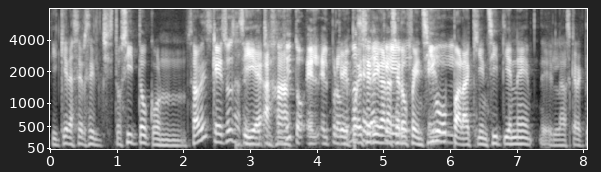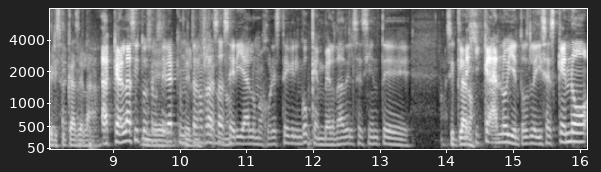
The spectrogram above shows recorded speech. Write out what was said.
y quiere hacerse el chistosito con, ¿sabes? Que eso es así. Chistosito. El, el que problema puede ser llegar a ser ofensivo el- para quien sí tiene eh, las características de la... Acá la situación de- sería que un transraza sería a lo mejor este gringo que en verdad él se siente Sí, claro. mexicano y entonces le dices que no,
